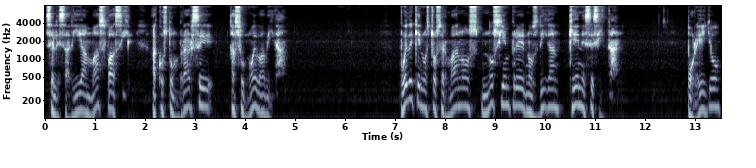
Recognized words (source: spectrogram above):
se les haría más fácil acostumbrarse a su nueva vida. Puede que nuestros hermanos no siempre nos digan qué necesitan. Por ello,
